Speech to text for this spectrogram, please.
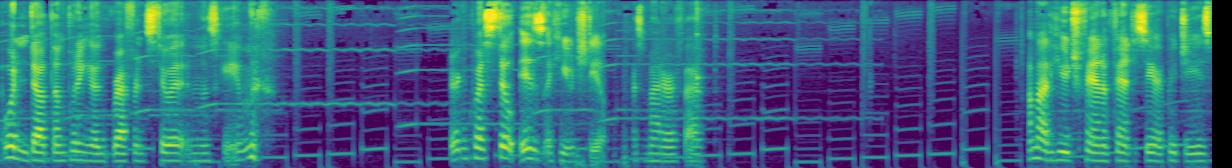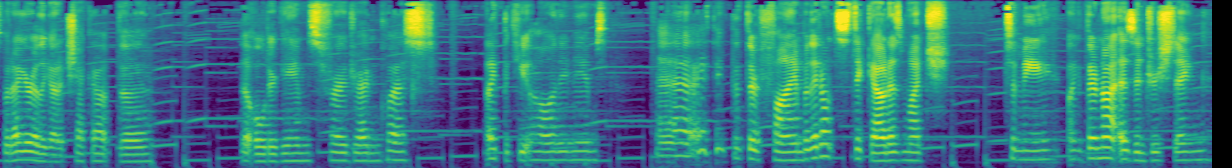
I wouldn't doubt them putting a reference to it in this game. Dragon Quest still is a huge deal, as a matter of fact. I'm not a huge fan of fantasy RPGs, but I really gotta check out the the older games for Dragon Quest. I like the cute holiday names. Eh, I think that they're fine, but they don't stick out as much to me. Like, they're not as interesting.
